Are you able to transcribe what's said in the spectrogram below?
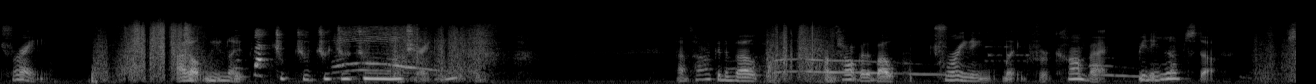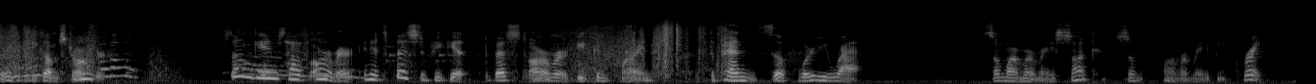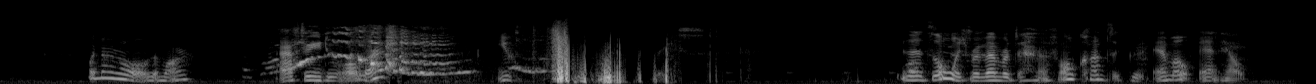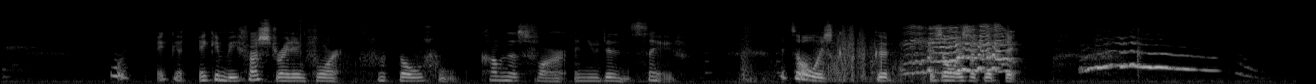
train. I don't mean like choo choo choo choo choo train. I'm talking about, I'm talking about training like for combat, beating up stuff so you can become stronger. Some games have armor, and it's best if you get the best armor you can find. Depends of where you at. Some armor may suck, some armor may be great. But not all of them are. After you do all that, you space. And it's always remember to have all kinds of good ammo and health. It can, it can be frustrating for for those who come this far and you didn't save. It's always good. It's always a good thing.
